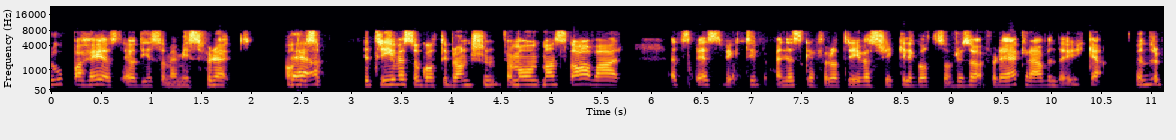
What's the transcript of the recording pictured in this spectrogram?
roper høyest, er jo de som er misfornøyd. Og de som ikke trives så godt i bransjen. For man, man, skal være et spesifikt type menneske for å trives skikkelig godt som frisør, for det er krevende yrke. 100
